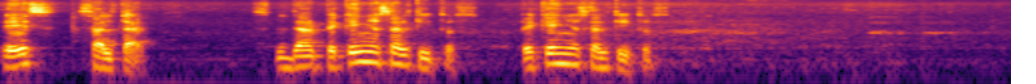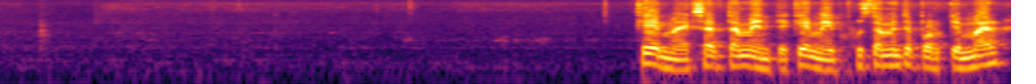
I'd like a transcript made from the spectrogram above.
es saltar, dar pequeños saltitos, pequeños saltitos. Quema, exactamente, quema. Y justamente por quemar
